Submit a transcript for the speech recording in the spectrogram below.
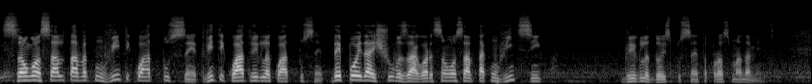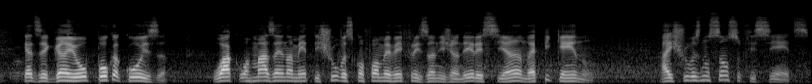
São Gonçalo estava com 24%, 24,4%. Depois das chuvas agora, São Gonçalo está com 25,2% aproximadamente. Quer dizer, ganhou pouca coisa. O armazenamento de chuvas, conforme vem frisando em janeiro, esse ano, é pequeno. As chuvas não são suficientes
